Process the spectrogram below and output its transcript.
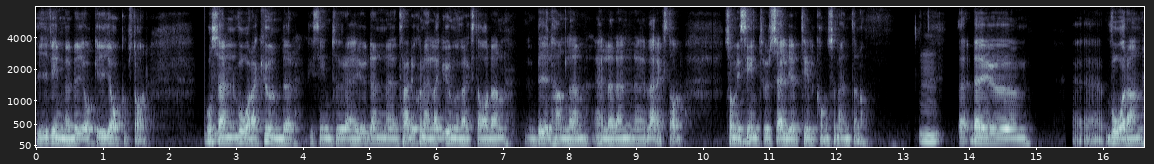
i Vimmerby och i Jakobstad. Och sen våra kunder i sin tur är ju den eh, traditionella gummiverkstaden, bilhandeln eller en eh, verkstad som i sin tur säljer till konsumenterna. Mm. Det, är ju eh, våran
